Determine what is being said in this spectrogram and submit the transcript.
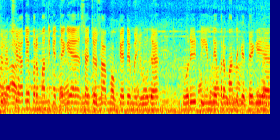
ਸੁਰੱਖਿਆ ਦੇ ਪ੍ਰਬੰਧ ਕੀਤੇ ਗਏ ਆ। ਐਸਐਚਓ ਸਾਹਿਬ ਮੌਕੇ ਤੇ ਮੌਜੂਦ ਹੈ ਪੂਰੀ ਟੀਮ ਦੇ ਪ੍ਰਬੰਧ ਕੀਤੇ ਗਏ ਆ।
